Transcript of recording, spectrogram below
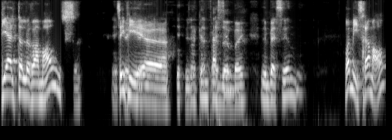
puis elle te le ramasse, tu sais, puis... euh, une bassine. bain. Une bassine. ouais, mais il sera mort.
